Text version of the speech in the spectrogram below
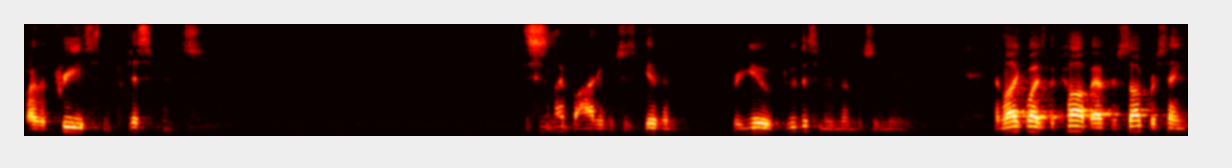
by the priests and the participants. This is my body which is given for you. Do this in remembrance of me. And likewise, the cup after supper, saying,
